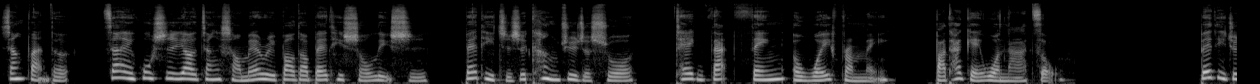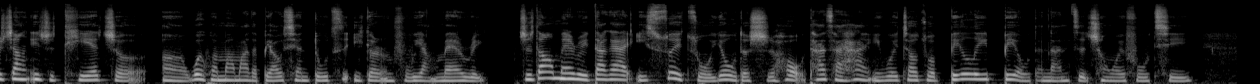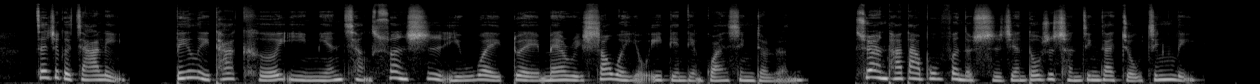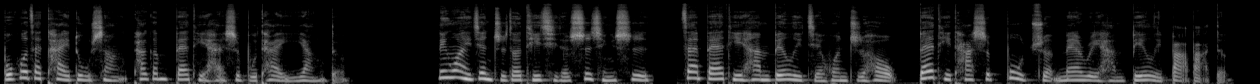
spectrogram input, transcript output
相反的在护士要将小 Mary 抱到 Betty 手里时，Betty 只是抗拒着说：“Take that thing away from me，把它给我拿走。” Betty 就这样一直贴着呃未婚妈妈的标签，独自一个人抚养 Mary，直到 Mary 大概一岁左右的时候，她才和一位叫做 Billy Bill 的男子成为夫妻。在这个家里。Billy 他可以勉强算是一位对 Mary 稍微有一点点关心的人，虽然他大部分的时间都是沉浸在酒精里，不过在态度上，他跟 Betty 还是不太一样的。另外一件值得提起的事情是，在 Betty 和 Billy 结婚之后，Betty 他是不准 Mary 喊 Billy 爸爸的，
